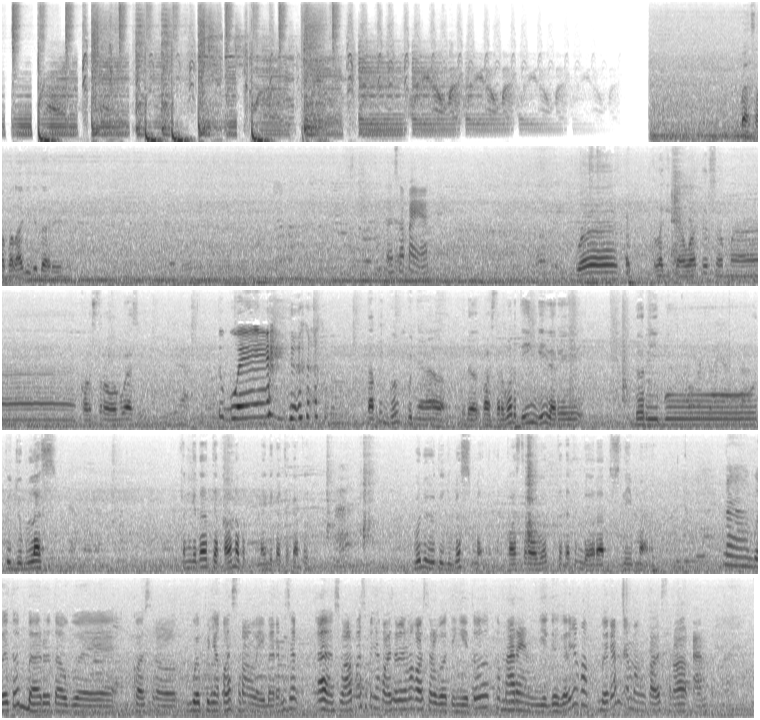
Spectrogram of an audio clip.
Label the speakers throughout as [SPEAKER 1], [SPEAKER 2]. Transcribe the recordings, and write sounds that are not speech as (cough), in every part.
[SPEAKER 1] Bahas apa lagi kita hari ini?
[SPEAKER 2] bahas apa ya
[SPEAKER 1] Gue lagi khawatir sama kolesterol gue sih.
[SPEAKER 2] itu gue
[SPEAKER 1] Tapi gue punya udah kolesterol gue udah tinggi dari 2017. Kan kita tiap tahun dapat medical check up tuh. Gue 2017 me- kolesterol gue ternyata 205.
[SPEAKER 2] nah gue tuh baru tau gue kolesterol gue punya kolesterol lah ibaratnya misalnya eh, soal pas punya kolesterol emang kolesterol gue tinggi itu kemarin. Ya gara-garanya gue kan emang kolesterol kan.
